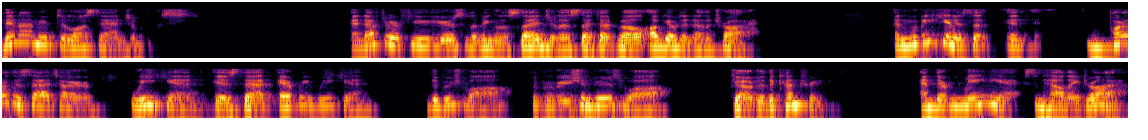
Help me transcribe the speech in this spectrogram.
Then I moved to Los Angeles and after a few years living in Los Angeles, I thought, well, I'll give it another try. And Weekend is that part of the satire Weekend is that every weekend, the bourgeois, the Parisian bourgeois, go to the country. And they're maniacs in how they drive.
